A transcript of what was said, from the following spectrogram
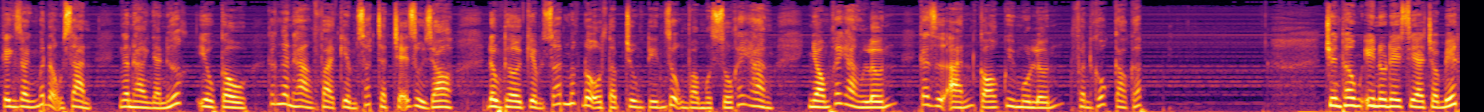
kinh doanh bất động sản, ngân hàng nhà nước yêu cầu các ngân hàng phải kiểm soát chặt chẽ rủi ro, đồng thời kiểm soát mức độ tập trung tín dụng vào một số khách hàng, nhóm khách hàng lớn, các dự án có quy mô lớn, phân khúc cao cấp. Truyền thông Indonesia cho biết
